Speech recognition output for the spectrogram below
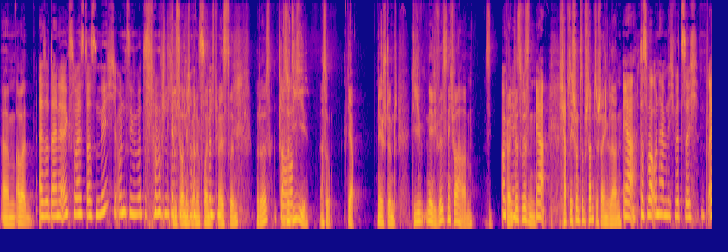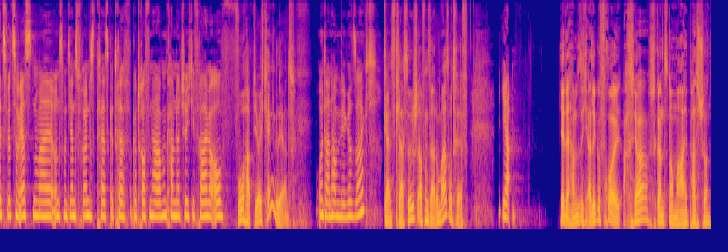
Ähm, aber also deine Ex weiß das nicht und sie wird es vermutlich die auch ist auch nicht mehr im Freundeskreis drin, oder was? Doch. Achso, die. Achso, ja. Nee, stimmt. Die, nee, die will es nicht wahrhaben. Sie Okay. könnte es wissen. Ja, Ich habe sie schon zum Stammtisch eingeladen. ja, das war unheimlich witzig. Als wir zum ersten Mal uns mit Jans Freundeskreis getroffen haben, kam natürlich die Frage auf Wo habt ihr euch kennengelernt? und dann haben wir gesagt, Ganz klassisch auf dem Sadomaso-Treff. ja, Ja, da haben sie sich alle gefreut. Ach ja, ist ganz normal, passt schon.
